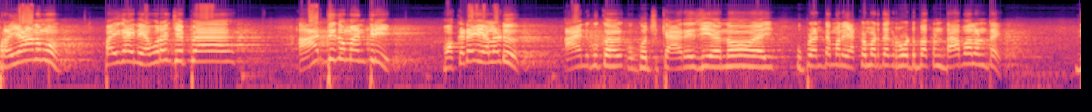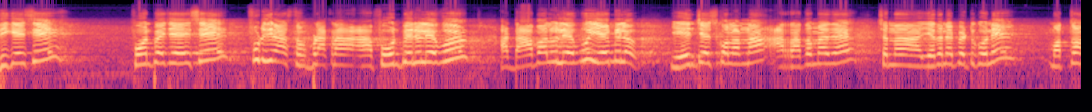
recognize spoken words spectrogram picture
ప్రయాణము. పైగా ఆయన ఎవరని చెప్పా? ఆర్థిక మంత్రి. ఒక్కడే వెళ్ళడు ఆయనకు కొంచెం క్యారేజీ అనో ఇప్పుడంటే మనం ఎక్కడ పడితే అక్కడ రోడ్డు పక్కన డాబాలు ఉంటాయి. దిగేసి ఫోన్పే చేసి ఫుడ్ తినేస్తాం. ఇప్పుడు అక్కడ ఆ ఫోన్పేలు లేవు ఆ డాబాలు లేవు ఏమీ లేవు. ఏం చేసుకోవాలన్నా ఆ రథం మీదే చిన్న ఏదైనా పెట్టుకొని మొత్తం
